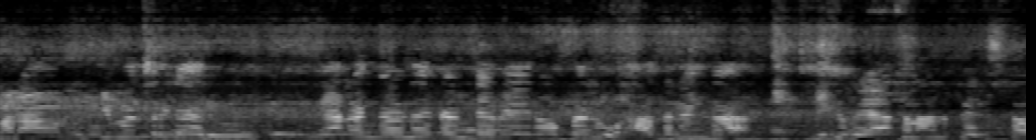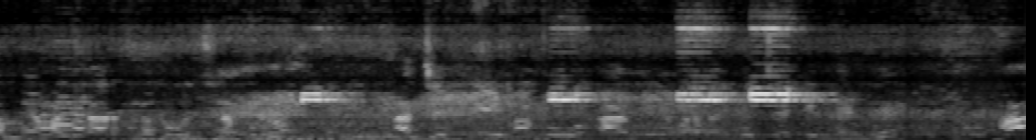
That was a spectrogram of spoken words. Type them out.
మన ముఖ్యమంత్రి గారు తెలంగాణ కంటే వెయ్యి రూపాయలు అదనంగా మీకు వేతనాలు పెంచుతాం మేము అధికారంలోకి వచ్చినప్పుడు అని చెప్పి మాకు హామీ ఇవ్వడం అయితే జరిగిందండి. ఆ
